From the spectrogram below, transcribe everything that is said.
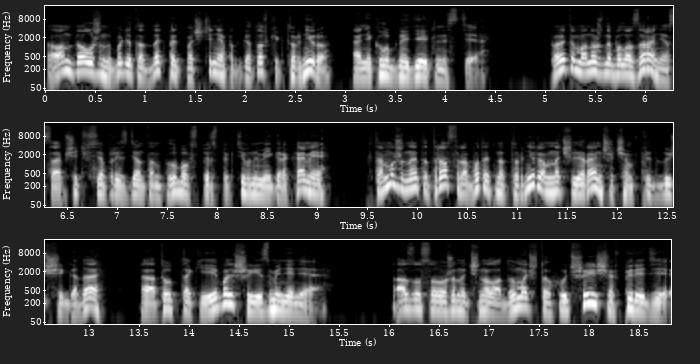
он должен будет отдать предпочтение подготовке к турниру, а не клубной деятельности. Поэтому нужно было заранее сообщить все президентам клубов с перспективными игроками. К тому же на этот раз работать над турниром начали раньше, чем в предыдущие года, а тут такие большие изменения. Азуса уже начинала думать, что худшее еще впереди.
